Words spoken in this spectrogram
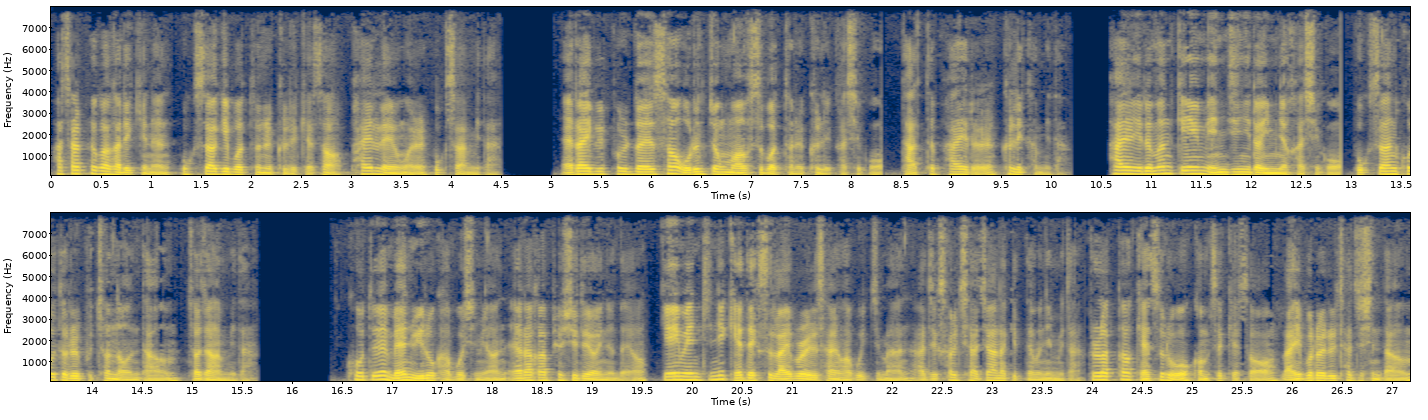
화살표가 가리키는 복사하기 버튼을 클릭해서 파일 내용을 복사합니다. lib 폴더에서 오른쪽 마우스 버튼을 클릭하시고 다트 파일을 클릭합니다. 파일 이름은 게임 엔진이라 입력하시고 복사한 코드를 붙여 넣은 다음 저장합니다. 코드의 맨 위로 가보시면 에러가 표시되어 있는데요. 게임 엔진이 getX 라이브러리를 사용하고 있지만 아직 설치하지 않았기 때문입니다. 플러터 get으로 검색해서 라이브러리를 찾으신 다음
